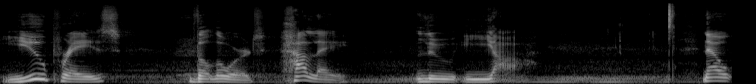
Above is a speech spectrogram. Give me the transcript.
you praise the Lord. Hallelujah. Now,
